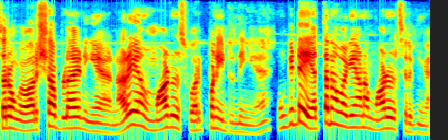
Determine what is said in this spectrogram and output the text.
சார் உங்கள் ஒர்க் ஷாப்பில் நீங்கள் நிறைய மாடல்ஸ் ஒர்க் பண்ணிகிட்டு இருந்தீங்க. உங்ககிட்ட எத்தனை வகையான மாடல்ஸ் இருக்குங்க?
